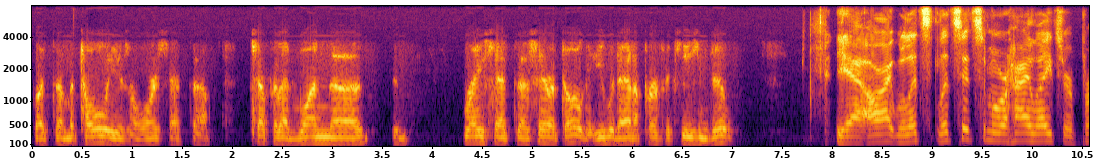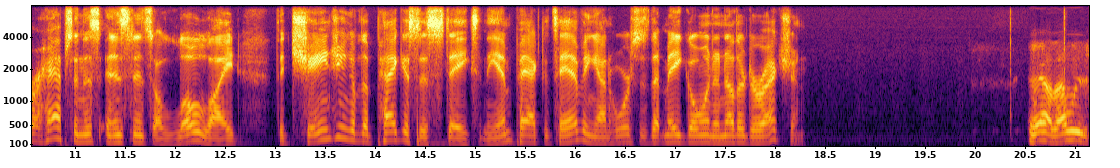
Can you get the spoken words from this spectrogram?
But uh, Mitole is a horse that, uh, except for that one uh, race at uh, Saratoga, he would have had a perfect season too. Yeah. All right. Well, let's let's hit some more highlights, or perhaps in this instance, a low light: the changing of the Pegasus Stakes and the impact it's having on horses that may go in another direction. Yeah, that was,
